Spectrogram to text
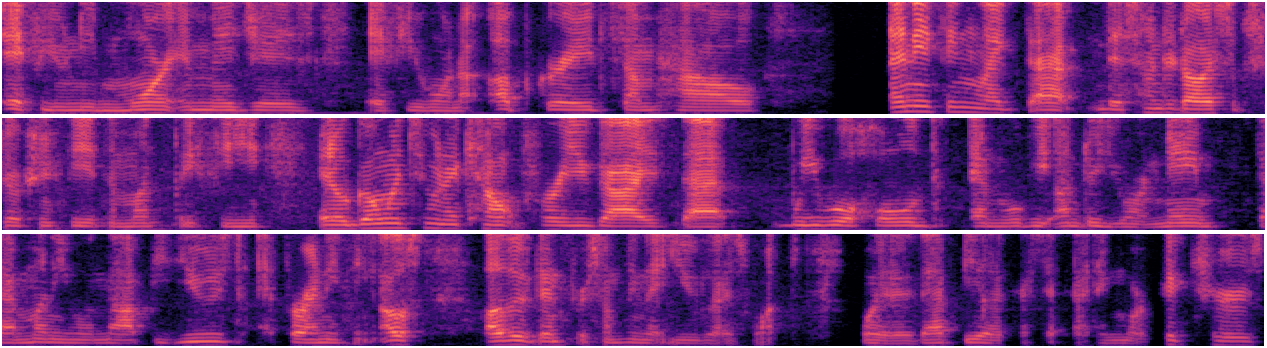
if you need more images, if you want to upgrade somehow, anything like that, this $100 subscription fee is a monthly fee. It'll go into an account for you guys that we will hold and will be under your name. That money will not be used for anything else other than for something that you guys want, whether that be, like I said, adding more pictures,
